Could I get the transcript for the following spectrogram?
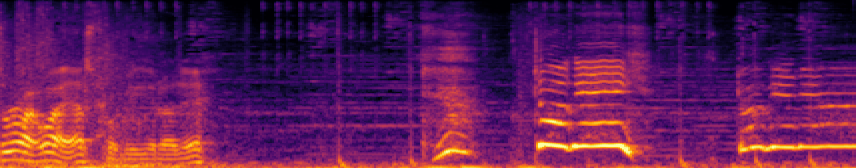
the right way, that's probably a good idea. Doggy! Doggy!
